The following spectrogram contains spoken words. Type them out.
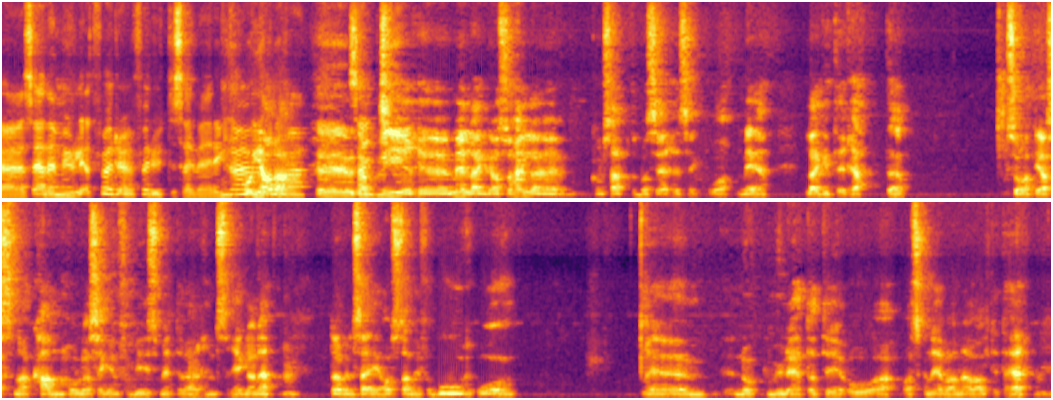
eh, så er det mulighet for, for uteservering da. Å ja da. og- Eh, det blir, legger, altså Hele konseptet baserer seg på at vi legger til rette sånn at gjestene kan holde seg innenfor smittevernreglene. Mm. Dvs. si avstand fra bord og eh, nok muligheter til å vaske nevene og alt dette her. Mm.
